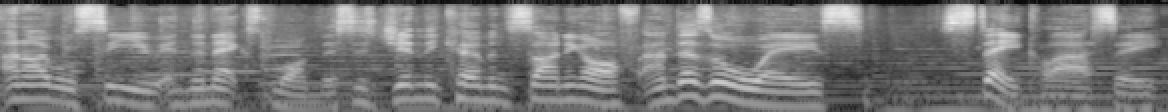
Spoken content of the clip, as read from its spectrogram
And I will see you in the next one. This is Jinley Kerman signing off, and as always, stay classy.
